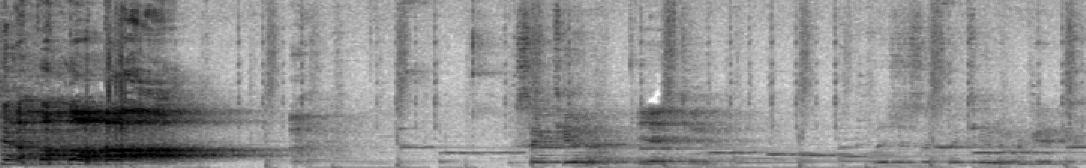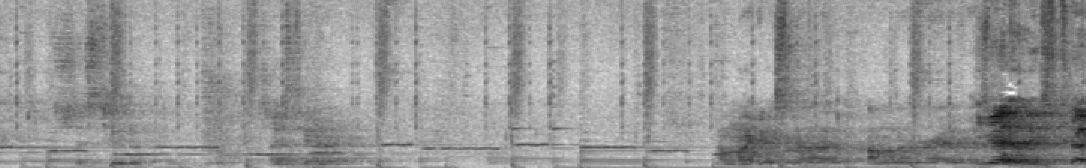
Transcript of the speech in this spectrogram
Looks like tuna. Yeah, it's tuna. It just looks like tuna. We're good. It's just tuna. It's just tuna. I'm not gonna smell it. I'm gonna regret it. You gotta at least try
